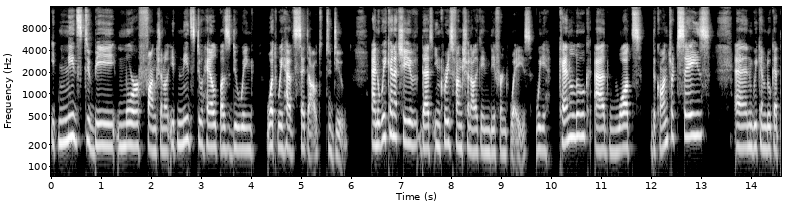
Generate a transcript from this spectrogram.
it needs to be more functional. It needs to help us doing what we have set out to do. And we can achieve that increased functionality in different ways. We can look at what the contract says and we can look at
